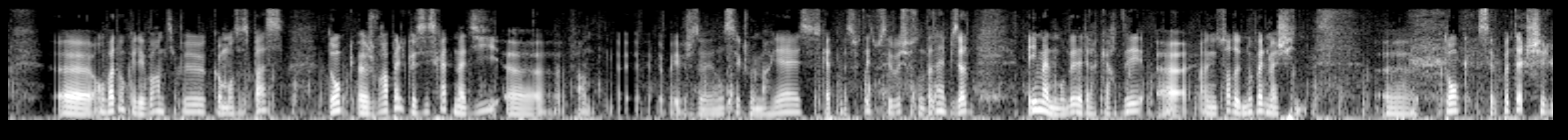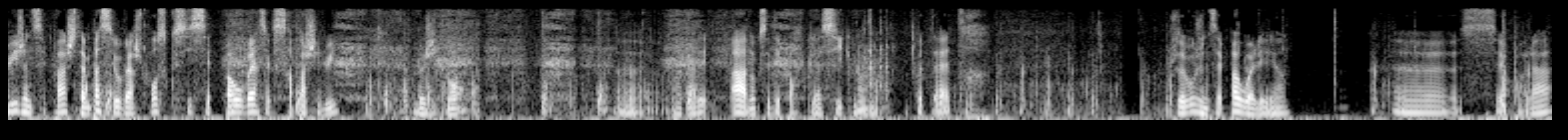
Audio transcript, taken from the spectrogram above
Euh, on va donc aller voir un petit peu comment ça se passe. Donc euh, je vous rappelle que 6.4 m'a dit, euh, enfin, je vous avais annoncé que je me mariais, 6.4 m'a souhaité tous ses vœux sur son dernier épisode, et il m'a demandé d'aller regarder une histoire de nouvelle machine. donc c'est peut-être chez lui, je ne sais pas, je ne sais même pas si c'est ouvert, je pense que si c'est pas ouvert c'est que ce sera pas chez lui, logiquement. Ah, donc c'est des portes classiques maintenant. Peut-être. Je vous avoue, je ne sais pas où aller. Hein. Euh, c'est pas là.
